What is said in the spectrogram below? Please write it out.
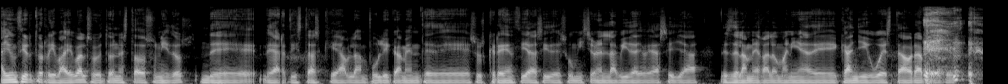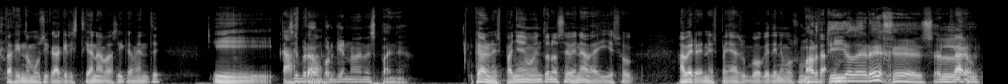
hay- un cierto revival, sobre todo en Estados Unidos, de, de artistas que hablan públicamente de sus creencias y de su misión en la vida, ya véase ya desde la megalomanía de Kanye West ahora, pero que está haciendo música cristiana, básicamente. Y hasta... Sí, pero ¿por qué no en España? Claro, en España de momento no se ve nada y eso... A ver, en España supongo que tenemos un... Martillo de herejes, el, Claro. el-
